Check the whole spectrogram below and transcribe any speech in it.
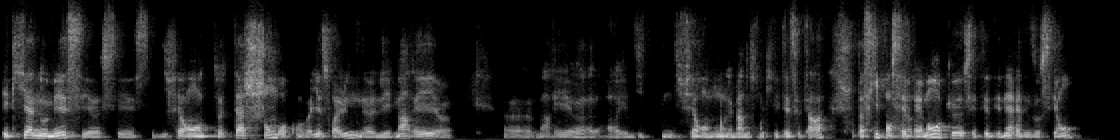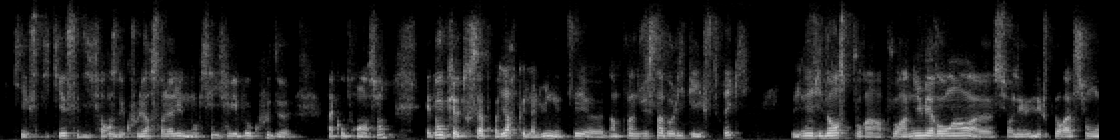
et qui a nommé ces, différentes taches sombres qu'on voyait sur la Lune, les marées, euh, marées, euh, différents noms, les mers de tranquillité, etc. Parce qu'ils pensaient vraiment que c'était des mers et des océans qui expliquaient ces différences de couleurs sur la Lune. Donc il y avait beaucoup d'incompréhension. Et donc tout ça pour dire que la Lune était, euh, d'un point de vue symbolique et historique, une évidence pour un, pour un numéro un sur l'exploration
